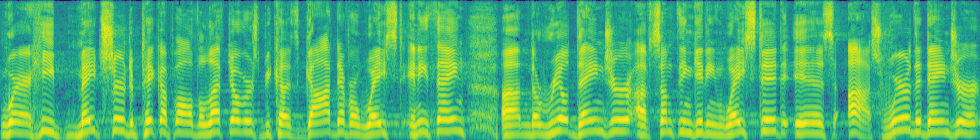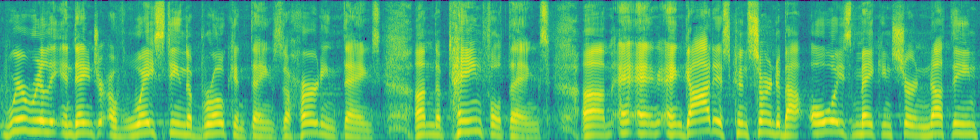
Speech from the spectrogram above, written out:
where he made sure to pick up all the leftovers because God never wastes anything. Um, the real danger of something getting wasted is us. We're the danger, we're really in danger of wasting the broken things, the hurting things, um, the painful things. Um, and, and, and God is concerned about always making sure nothing nothing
